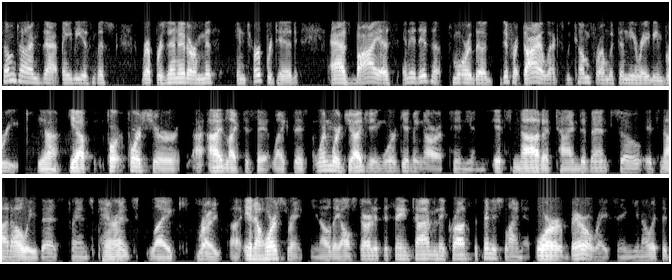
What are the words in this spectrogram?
sometimes that maybe is misrepresented or misinterpreted as bias, and it isn't. It's more the different dialects we come from within the Arabian breed. Yeah, yeah, for for sure. I, I'd like to say it like this: when we're judging, we're giving our opinion. It's not a timed event, so it's not always as transparent. Like right uh, in a horse race, you know, they all start at the same time and they cross the finish line. At, or barrel racing, you know, it's a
